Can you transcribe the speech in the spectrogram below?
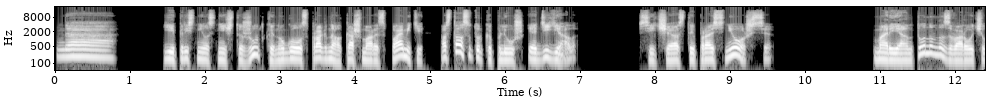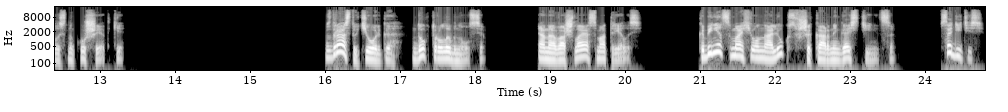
«Да...» Ей приснилось нечто жуткое, но голос прогнал кошмар из памяти, остался только плюш и одеяло. «Сейчас ты проснешься». Мария Антоновна заворочилась на кушетке. «Здравствуйте, Ольга», — доктор улыбнулся. Она вошла и осмотрелась. Кабинет смахивал на люкс в шикарной гостинице. «Садитесь»,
